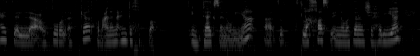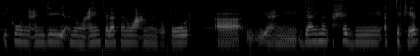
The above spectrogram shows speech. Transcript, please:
ناحية العطور الأفكار طبعا أنا عندي خطة إنتاج سنوية تتلخص بأنه مثلا شهريا يكون عندي نوعين ثلاثة أنواع من العطور. يعني دائما أحب إني أبتكر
